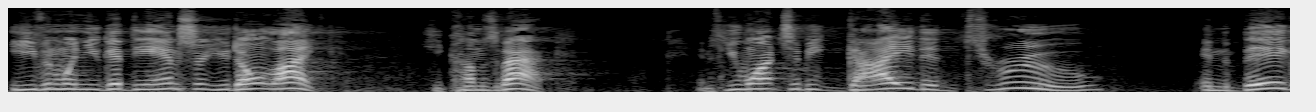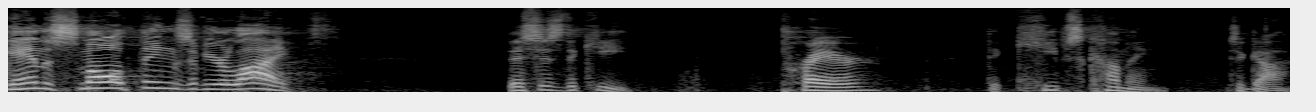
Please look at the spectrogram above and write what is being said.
Even when you get the answer you don't like, he comes back. And if you want to be guided through in the big and the small things of your life, this is the key prayer that keeps coming to God.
